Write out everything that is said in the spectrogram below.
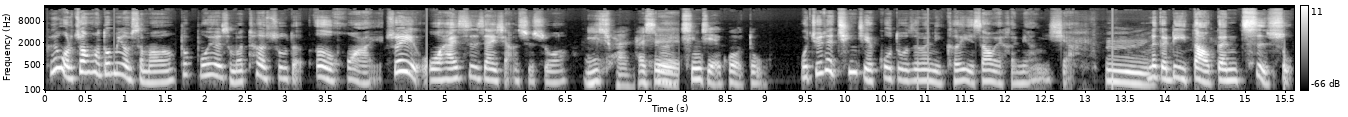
可是我的状况都没有什么，都不会有什么特殊的恶化耶。所以我还是在想，是说遗传还是清洁过度？我觉得清洁过度这边你可以稍微衡量一下，嗯，那个力道跟次数。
